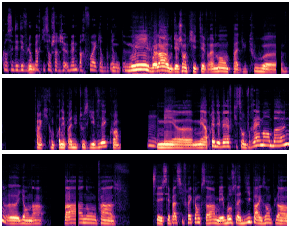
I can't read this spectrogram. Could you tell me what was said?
Quand c'est des développeurs qui s'en chargeaient eux-mêmes parfois avec un bouquin de. Oui, voilà, ou des gens qui étaient vraiment pas du tout. Euh, enfin, qui comprenaient pas du tout ce qu'ils faisaient, quoi. Hmm. Mais, euh, mais après, des VF qui sont vraiment bonnes, il y en a pas, non. Enfin, c'est pas si fréquent que ça. Mais bon, cela dit, par exemple, là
